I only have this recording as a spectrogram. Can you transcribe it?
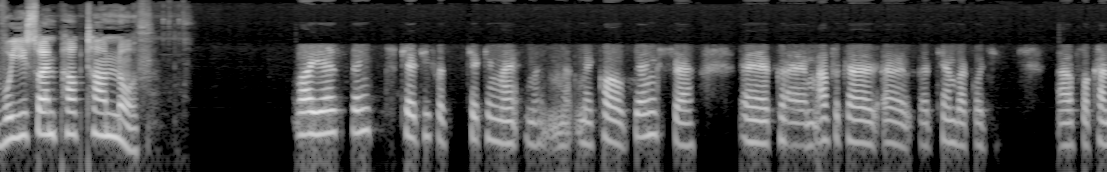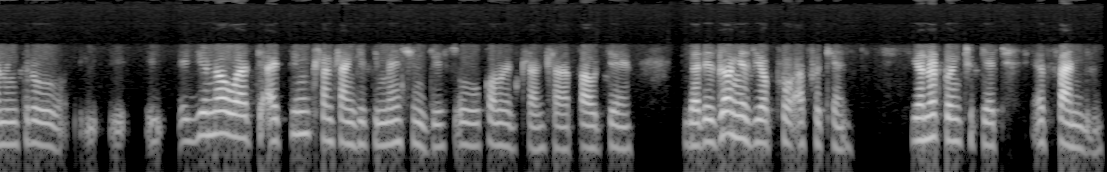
Vuyiswa in Parktown North. Oh, yes. Thanks, Katie, for taking my, my, my, my call. Thanks, uh, uh, um, Africa uh, uh, Chamber Coach, uh, for coming through. Y- y- You know what? I think Klantlangiti mentioned this, or Comrade Klantla, about uh, that as long as you're pro African, you're not going to get funding.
